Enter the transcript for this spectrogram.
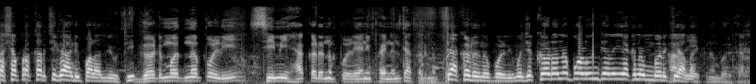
तशा प्रकारची गाडी पळाली होती. गट मधनं पडली सिमी ह्या कडनं पडली आणि फायनल त्या कडनं त्याकडनं पडली म्हणजे कडनं पळून त्याने एक नंबर. केला. एक नंबर केला.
